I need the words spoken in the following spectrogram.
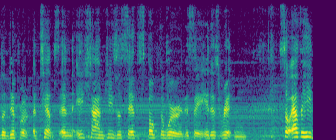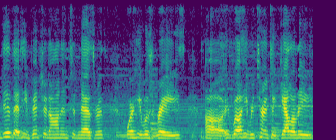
the different attempts, and each time Jesus said spoke the word, they say it is written. So after he did that, he ventured on into Nazareth, where he was raised. Uh, well, he returned to Galilee,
